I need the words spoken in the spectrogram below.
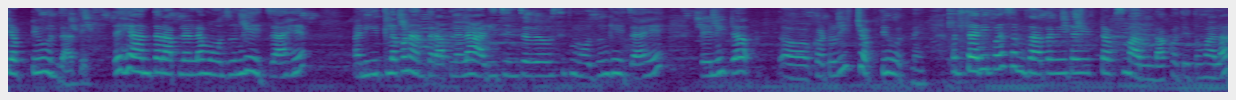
चपटी होऊन जाते. तर हे अंतर आपल्याला मोजून घ्यायचं आहे. आणि इथलं पण अंतर आपल्याला अडीच इंच व्यवस्थित मोजून घ्यायचं आहे. त्याने ट कटोरी चपटी होत नाही. पण तरी पण समजा आता मी इथं एक टक्स मारून दाखवते तुम्हाला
